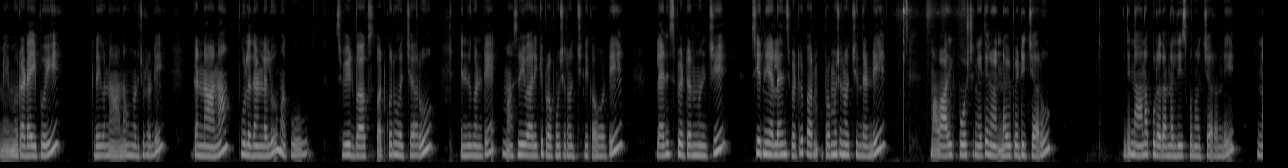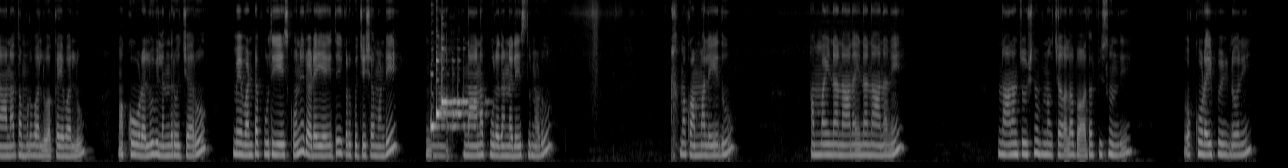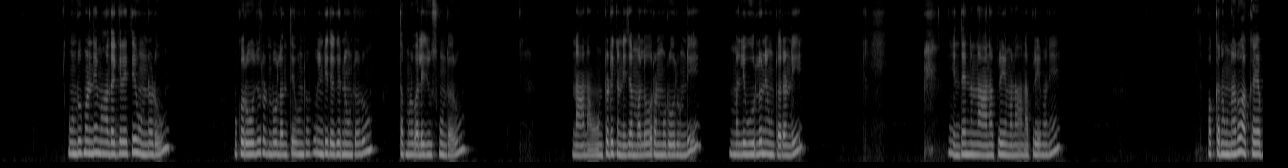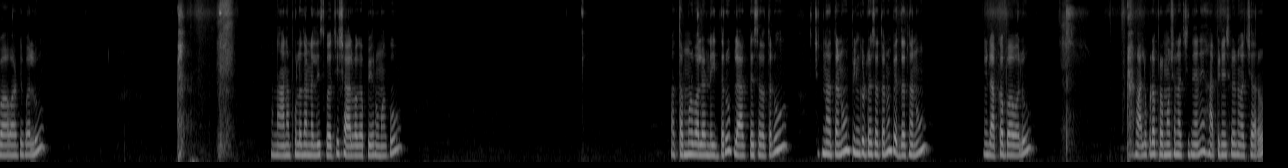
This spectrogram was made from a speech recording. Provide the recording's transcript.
మేము రెడీ అయిపోయి ఇక్కడ నాన్న ఉన్నాడు చూడండి. ఇక్కడ నాన్న పూలదండలు మాకు స్వీట్ బాక్స్ పట్టుకొని వచ్చారు. ఎందుకంటే మా శ్రీవారికి ప్రమోషన్ వచ్చింది కాబట్టి లైన్స్ నుంచి సీనియర్ లైన్స్ ఇన్స్పెక్టర్ ప్రమోషన్ వచ్చిందండి. మా వారికి పోస్టింగ్ అయితే నవి పెట్టించారు ఇది నాన్న పూలదండలు తీసుకొని వచ్చారండి. నాన్న తమ్ముడు వాళ్ళు అక్కయ్య వాళ్ళు మా కోడలు వీళ్ళందరూ వచ్చారు. మేము వంట పూర్తి చేసుకొని రెడీ అయితే ఇక్కడికి వచ్చేసామండి. నాన్న పూలదండలు వేస్తున్నాడు. మాకు అమ్మ లేదు. అమ్మైనా అయినా నాన్నని నాన్నని చూసినప్పుడు నాకు చాలా బాధ అనిపిస్తుంది. ఒక్కోడైపోయిండు అని. ఉండుమంటే మా దగ్గర అయితే ఉండడు. ఒక రోజు రెండు రోజులు అంతే ఉంటాడు. ఇంటి దగ్గరనే ఉంటాడు. తమ్ముడు వాళ్ళే చూసుకుంటారు. నాన్న ఉంటాడు ఇక్కడ నిజమ్మలో రెండు మూడు రోజులు ఉండి మళ్ళీ ఊర్లోనే ఉంటారండి. ఎంతైనా నాన్న ప్రేమ నాన్న ప్రేమనే. పక్కన ఉన్నారు అక్కయ్య బావాటి వాళ్ళు. నాన్న పూలదండలు తీసుకొచ్చి శాల్వ కప్పారు మాకు. మా తమ్ముడు వాళ్ళండి ఇద్దరు బ్లాక్ డ్రెస్ అతను చిన్న అతను పింక్ డ్రెస్ అతను పెద్ద అతను వీళ్ళ అక్క బావలు. వాళ్ళు కూడా ప్రమోషన్ వచ్చిందని హ్యాపీనెస్లోనే వచ్చారు.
